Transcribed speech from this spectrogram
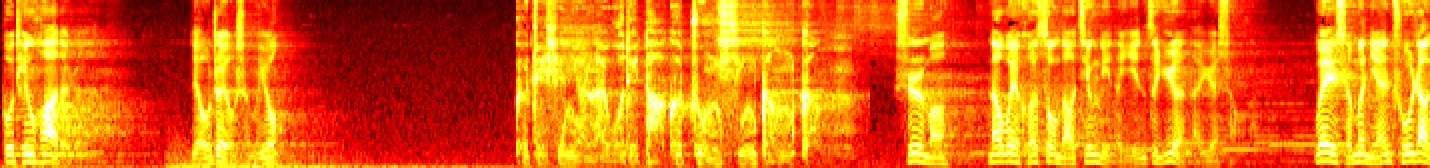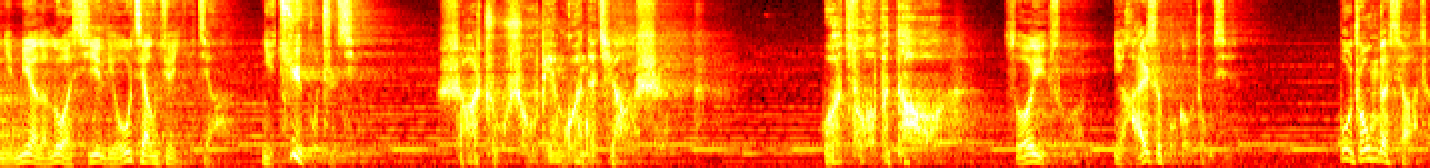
不听话的人留着有什么用？可这些年来，我对大哥忠心耿耿。是吗？那为何送到京里的银子越来越少了？为什么年初让你灭了洛西刘将军一家，你拒不执行？杀驻守边关的将士，我做不到。啊所以说你还是不够忠心。不忠的下场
